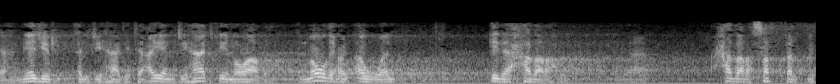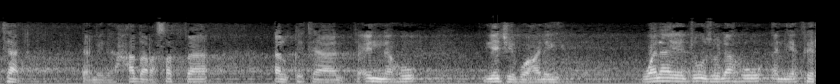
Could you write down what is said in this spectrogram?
يعني يجب الجهاد يتعين الجهاد في مواضع. الموضع الأول إذا حضره. إذا حضر صف القتال. يعني إذا حضر صف القتال فإنه يجب عليه ولا يجوز له أن يفر.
